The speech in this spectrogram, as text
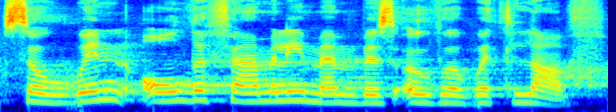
So win all the family members over with love.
